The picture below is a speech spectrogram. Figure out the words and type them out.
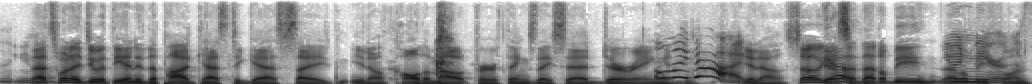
You know? That's what I do at the end of the podcast to guests. I, you know, call them out for things they said during. Oh my god. You know, so Yes. yeah, that'll be that'll and be me are fun.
